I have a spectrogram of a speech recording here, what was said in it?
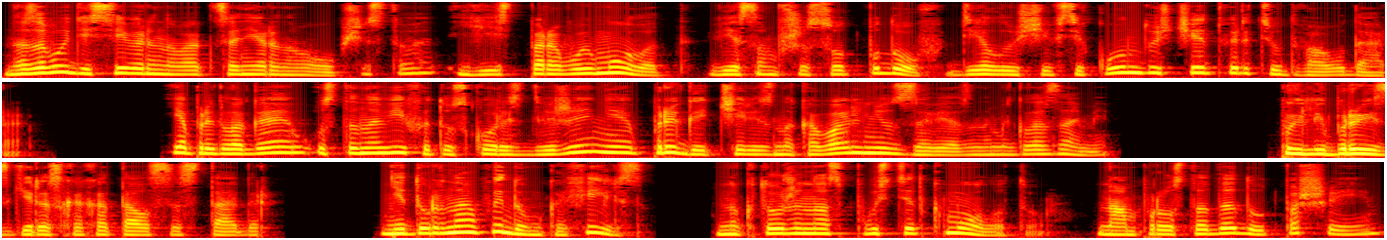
«На заводе Северного акционерного общества есть паровой молот весом в 600 пудов, делающий в секунду с четвертью два удара. Я предлагаю, установив эту скорость движения, прыгать через наковальню с завязанными глазами. Пыли брызги, расхохотался Стабер. Не дурна выдумка, Фильс. Но кто же нас пустит к молоту? Нам просто дадут по шее.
